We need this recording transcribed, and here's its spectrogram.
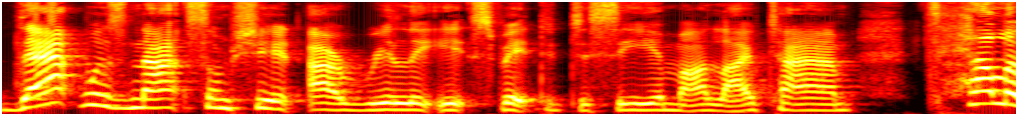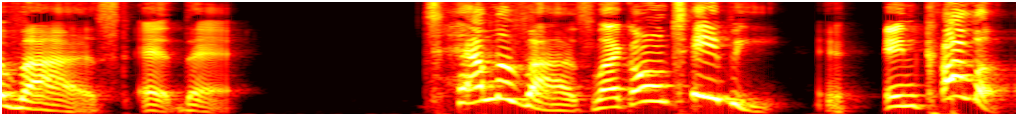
that was not some shit I really expected to see in my lifetime, televised at that. Televised, like on TV in color.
